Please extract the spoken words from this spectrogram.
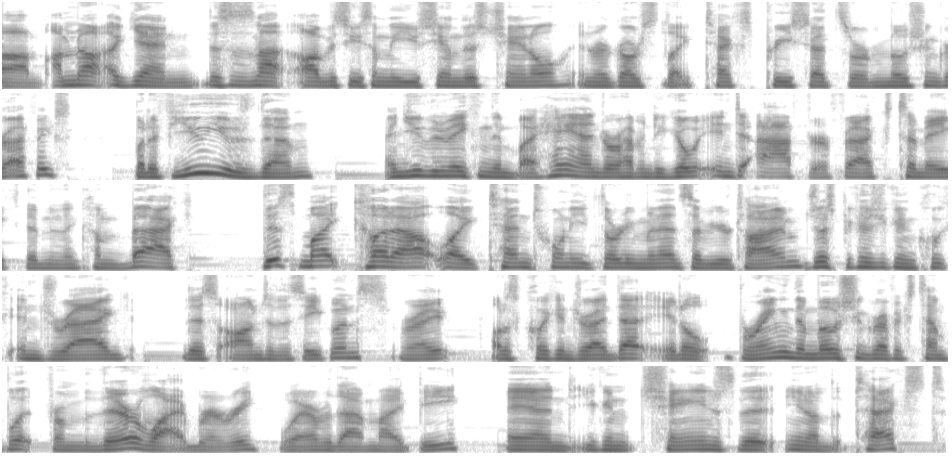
Um, I'm not, again, this is not obviously something you see on this channel in regards to like text presets or motion graphics. But if you use them and you've been making them by hand or having to go into After Effects to make them and then come back, this might cut out like 10, 20, 30 minutes of your time just because you can click and drag this onto the sequence, right? I'll just click and drag that. It'll bring the motion graphics template from their library, wherever that might be. And you can change the, you know, the text,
